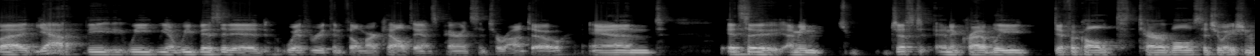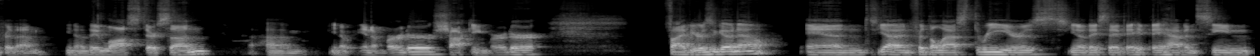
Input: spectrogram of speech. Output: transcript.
but yeah, the we you know we visited with Ruth and Phil Markel, Dan's parents in Toronto, and it's a I mean just an incredibly difficult, terrible situation for them. You know, they lost their son. Um, you know, in a murder, shocking murder five years ago now. And yeah, and for the last three years, you know, they say they they haven't seen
